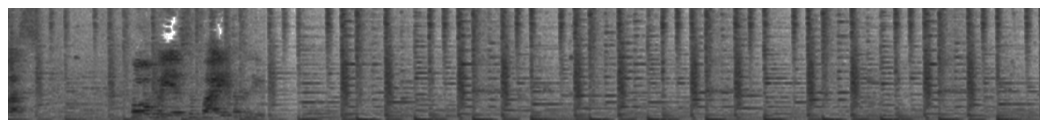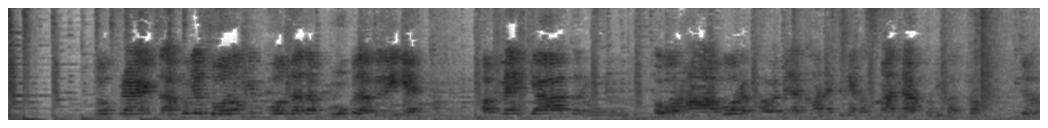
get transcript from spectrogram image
बस। हो गई है सफ़ाई तकरीब तो फ्रेंड्स अब मुझे जोरों की बहुत ज़्यादा भूख लग रही है। अब मैं क्या करूँ? और हाँ वो रखा हुआ मेरा खाने पीने का सामान, मैं आपको दिखाता हूँ। चलो।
